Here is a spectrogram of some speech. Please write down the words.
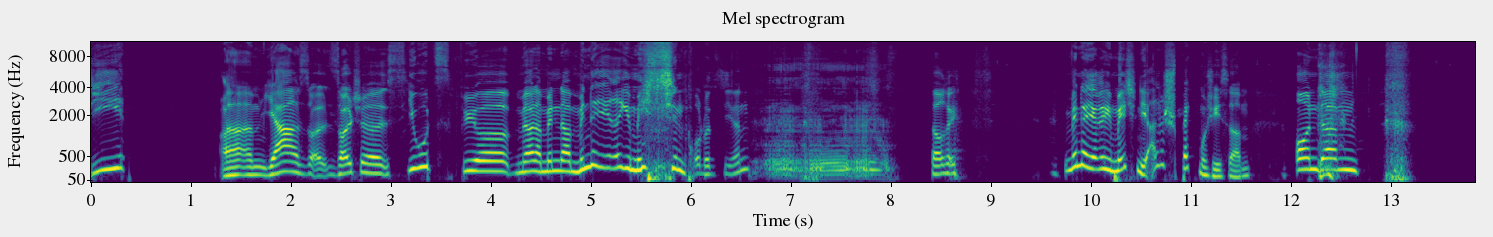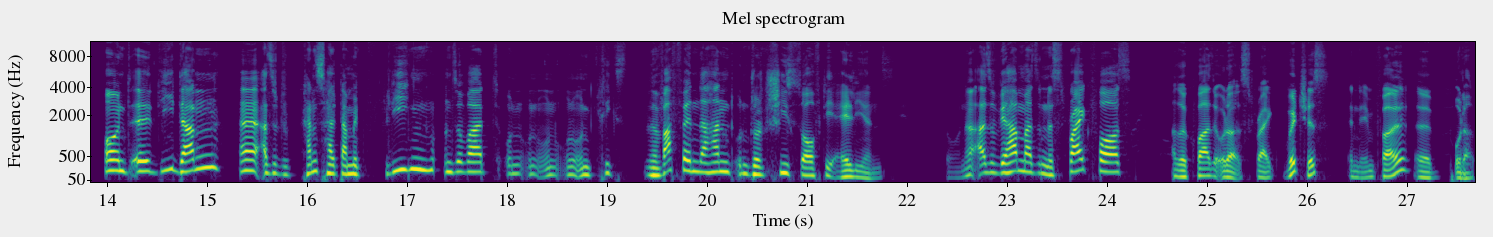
die ähm, ja so, solche Suits für mehr oder minder minderjährige Mädchen produzieren. Sorry. Minderjährige Mädchen, die alle Speckmuschis haben. Und, ähm, und äh, die dann, äh, also du kannst halt damit fliegen und so was und, und, und, und kriegst eine Waffe in der Hand und dort schießt du auf die Aliens. So, ne? Also wir haben also eine Strike Force, also quasi, oder Strike Witches in dem Fall, äh, oder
